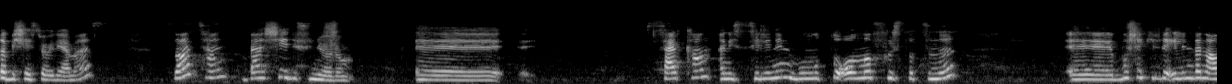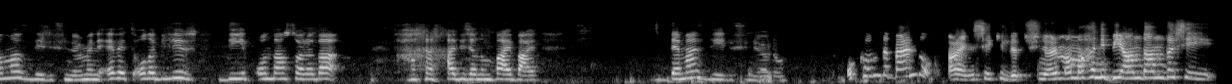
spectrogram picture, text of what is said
da bir şey söyleyemez. Zaten ben şey düşünüyorum. Ee, Serkan hani Selin'in bu mutlu olma fırsatını e, bu şekilde elinden almaz diye düşünüyorum. Hani evet olabilir deyip ondan sonra da hadi canım bay bay demez diye düşünüyorum. O konuda ben de aynı şekilde düşünüyorum ama hani bir yandan da şey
